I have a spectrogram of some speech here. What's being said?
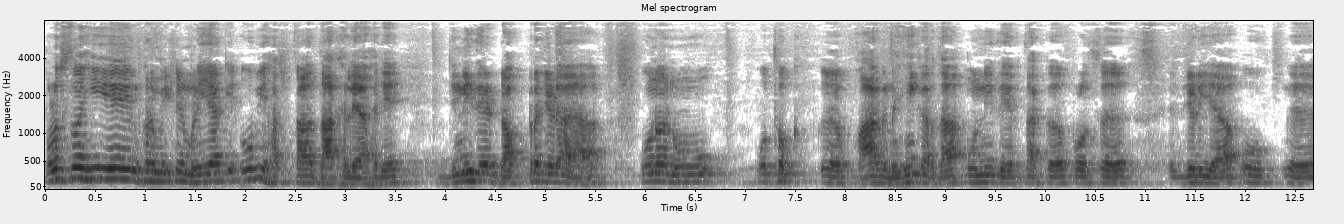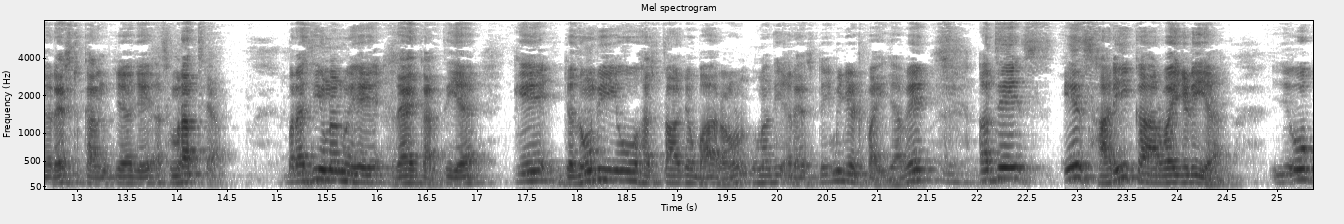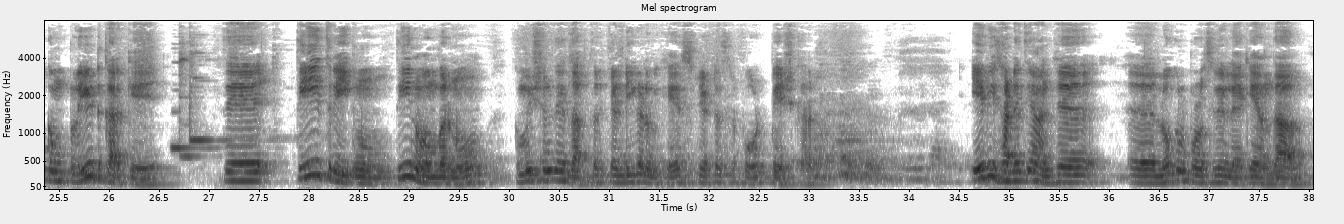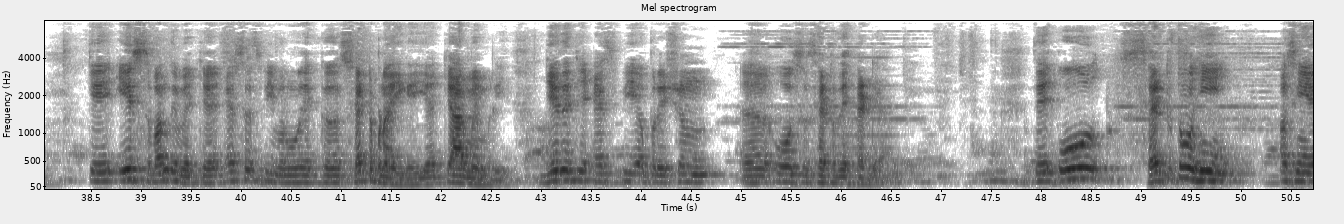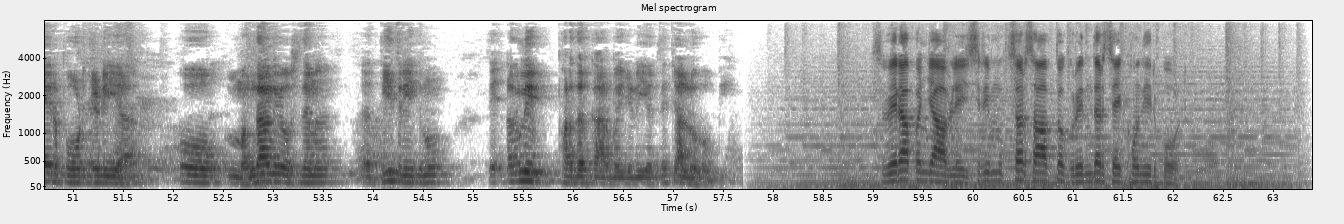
ਪੁਲਿਸ ਤੋਂ ਹੀ ਇਹ ਇਨਫੋਰਮੇਸ਼ਨ ਮਿਲੀ ਆ ਕਿ ਉਹ ਵੀ ਹਸਪਤਾਲ ਦਾਖਲ ਆ ਹਜੇ। ਜਿੰਨੀ ਦੇਰ ਡਾਕਟਰ ਜਿਹੜਾ ਆ, ਉਹਨਾਂ ਨੂੰ ਉਥੋਂ ਫਾਰਗ ਨਹੀਂ ਕਰਦਾ ਉਨੀ ਦੇਰ ਤੱਕ ਪੁਲਿਸ ਜਿਹੜੀ ਆ, ਉਹ ਅਰੈਸਟ ਕਰਨ ਚ ਅਜੇ ਅਸਮਰੱਥ ਆ। ਪਰ ਅਸੀਂ ਉਹਨਾਂ ਨੂੰ ਇਹ ਹਦਾਇਤ ਕਰਤੀ ਹੈ ਕਿ ਜਦੋਂ ਵੀ ਉਹ ਹਸਪਤਾਲ ਚੋਂ ਬਾਹਰ ਆਉਣ, ਉਹਨਾਂ ਦੀ ਅਰੈਸਟ ਇਮੀਡੀਏਟ ਪਾਈ ਜਾਵੇ ਅਤੇ ਇਹ ਸਾਰੀ ਕਾਰਵਾਈ ਜਿਹੜੀ ਆ, ਉਹ ਕੰਪਲੀਟ ਕਰਕੇ ਤੇ 30 ਤਰੀਕ ਨੂੰ 30 ਨਵੰਬਰ ਨੂੰ ਕਮਿਸ਼ਨ ਦੇ ਦਫ਼ਤਰ ਚੰਡੀਗੜ੍ਹ ਵਿਖੇ ਸਟੇਟਸ ਰਿਪੋਰਟ ਪੇਸ਼ ਕਰਨ। ਇਹ ਵੀ ਸਾਡੇ ਧਿਆਨ 'ਚ ਲੋਕਲ ਪੁਲਿਸ ਨੇ ਲੈ ਕੇ ਆਂਦਾ ਕਿ ਇਸ ਸਬੰਧ ਦੇ ਵਿੱਚ ਐਸਐਸਪੀ ਵੱਲੋਂ ਇੱਕ ਸੈੱਟ ਬਣਾਈ ਗਈ ਹੈ ਚਾਰ ਮੈਂਬਰੀ ਜਿਹਦੇ 'ਚ ਐਸਪੀ ਆਪਰੇਸ਼ਨ ਉਸ ਸੈੱਟ ਦੇ ਹੈੱਡ ਆ। ਤੇ ਉਹ ਸੈੱਟ ਤੋਂ ਹੀ ਅਸੀਂ ਇਹ ਰਿਪੋਰਟ ਜਿਹੜੀ ਆ ਉਹ ਮੰਗਾਂਗੇ ਉਸ ਦਿਨ ਅ, 30 ਤਰੀਕ ਨੂੰ ਤੇ ਅਗਲੀ ਫਰਦਰ ਕਾਰਵਾਈ ਜਿਹੜੀ ਉੱਤੇ ਚਾਲੂ ਹੋਊਗੀ। ਸਵੇਰਾ ਪੰਜਾਬ ਲਈ ਸ੍ਰੀ ਮੁਕਤਸਰ ਸਾਹਿਬ ਤੋਂ ਗੁਰਿੰਦਰ ਸੇਖੋਂ ਦੀ report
